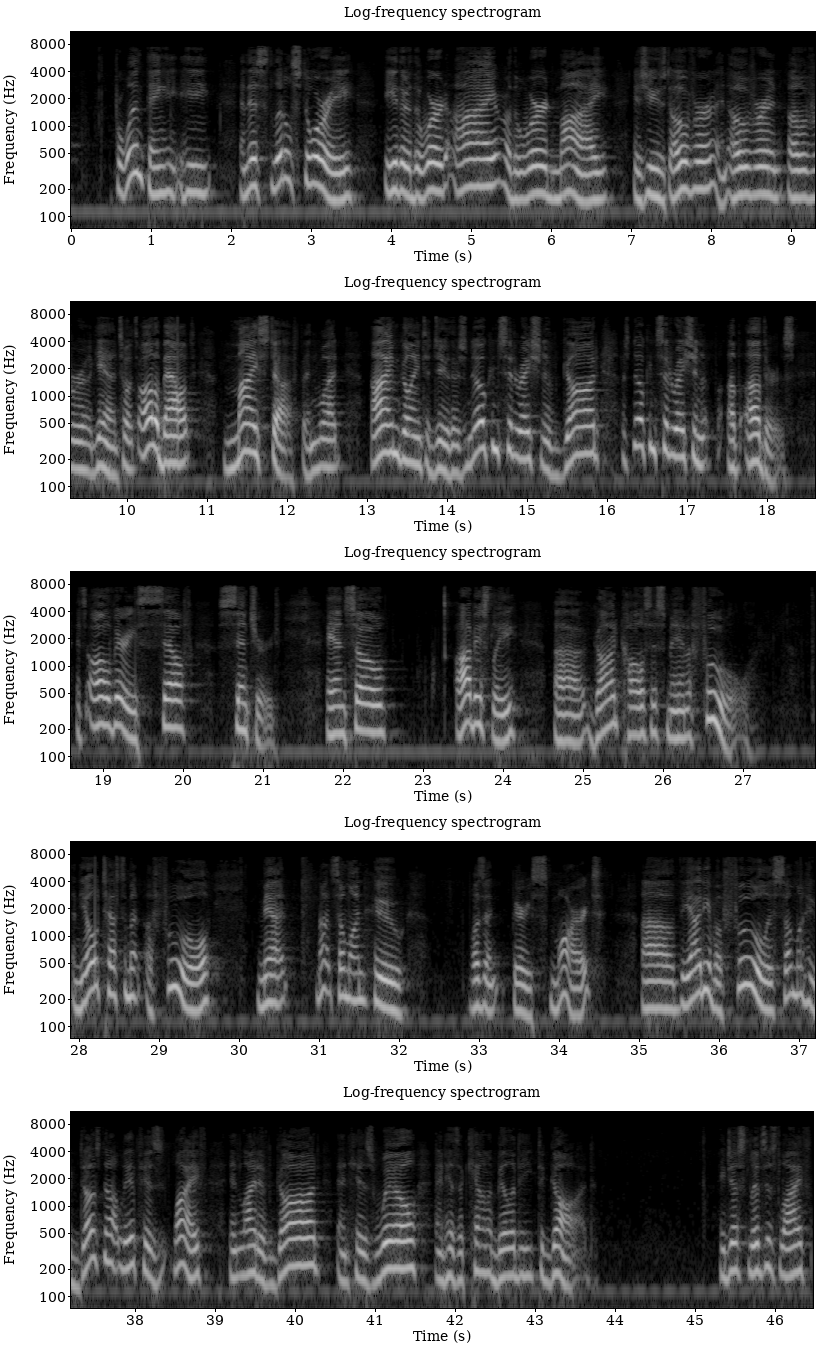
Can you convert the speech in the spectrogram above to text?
for one thing, he, in this little story, either the word I or the word my is used over and over and over again. So it's all about my stuff and what I'm going to do. There's no consideration of God, there's no consideration of others. It's all very self centered. And so, obviously, uh, God calls this man a fool. In the Old Testament, a fool meant not someone who wasn't very smart. Uh, the idea of a fool is someone who does not live his life in light of God and his will and his accountability to God. He just lives his life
